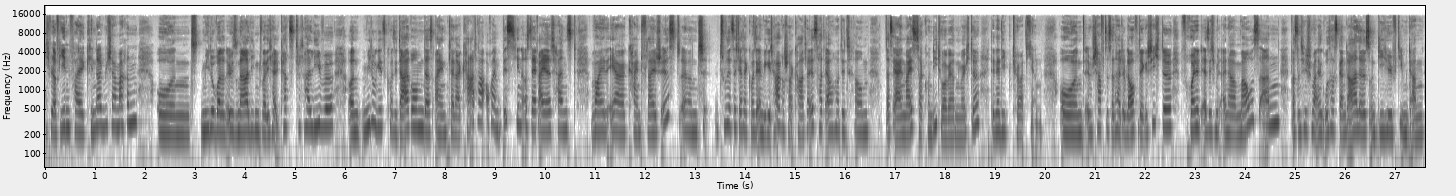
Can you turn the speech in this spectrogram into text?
ich will auf jeden Fall Kinderbücher machen und Milo war dann irgendwie so naheliegend, weil ich halt Katzen total liebe. Und Milo geht es quasi darum, dass ein kleiner Kater auch ein bisschen aus der Reihe tanzt, weil er kein Fleisch isst. Und zusätzlich, dass er quasi ein vegetarischer Kater ist, hat er auch noch den Traum, dass er ein Meisterkonditor werden möchte, denn er liebt Törtchen. Und schafft es dann halt im Laufe der Geschichte, freundet er sich mit einer Maus an, was natürlich schon mal ein großer Skandal ist und die hilft ihm dann,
